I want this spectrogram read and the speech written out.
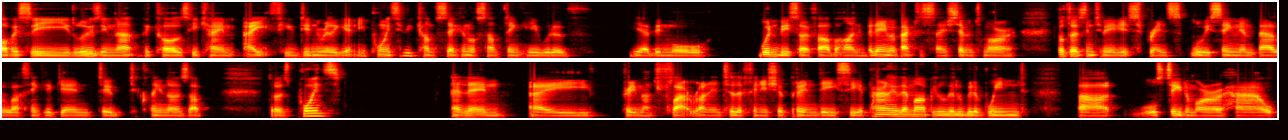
Obviously, losing that because he came eighth. He didn't really get any points. If he'd come second or something, he would have, yeah, been more, wouldn't be so far behind him. But anyway, back to stage seven tomorrow. Got those intermediate sprints. We'll be seeing them battle, I think, again to, to clean those up, those points. And then a pretty much flat run into the finish of Brindisi. Apparently, there might be a little bit of wind, but we'll see tomorrow how,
